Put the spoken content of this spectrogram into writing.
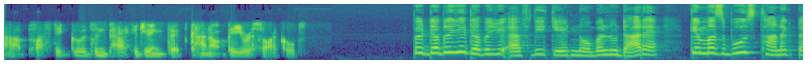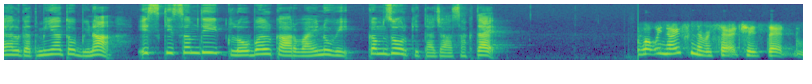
uh, plastic goods and packaging that cannot be recycled. ਪਰ WWF ਦੀ ਕੇਟ ਨੋਬਲ ਨੂੰ ਡਰ ਹੈ ਕਿ ਮਜ਼ਬੂਤ ਸਥਾਨਕ ਪਹਿਲਕਦਮੀਆਂ ਤੋਂ ਬਿਨਾ ਇਸ ਕਿਸਮ ਦੀ ਗਲੋਬਲ ਕਾਰਵਾਈ ਨੂੰ ਵੀ ਕਮਜ਼ੋਰ ਕੀਤਾ ਜਾ ਸਕਦਾ ਹੈ। What we know from the research is that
